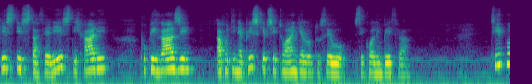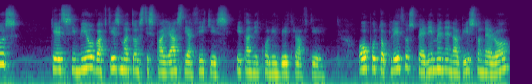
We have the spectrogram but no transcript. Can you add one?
πίστη σταθερή στη χάρη που πηγάζει από την επίσκεψη του Άγγελου του Θεού στη Κολυμπήθρα. Τύπος και σημείο βαφτίσματος της Παλιάς Διαθήκης ήταν η Κολυμπήθρα αυτή, όπου το πλήθος περίμενε να μπει στο νερό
